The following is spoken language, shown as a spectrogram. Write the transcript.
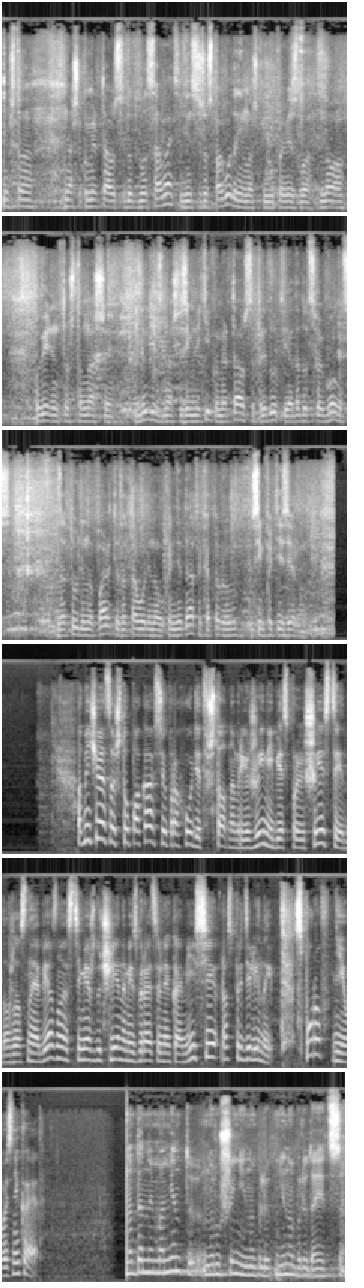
Тем, что наши кумертаусы идут голосовать. Единственное, что с погодой немножко не повезло. Но уверен в том, что наши люди, наши земляки, кумертаусы придут и отдадут свой голос за ту или иную партию, за того или иного кандидата, которую симпатизируют. Отмечается, что пока все проходит в штатном режиме, без происшествий, должностные обязанности между членами избирательной комиссии распределены. Споров не возникает. На данный момент нарушений не наблюдается.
